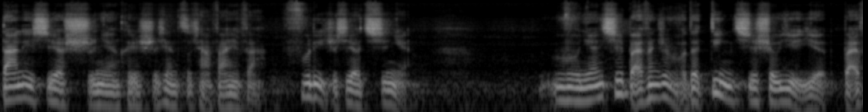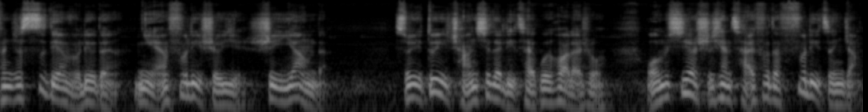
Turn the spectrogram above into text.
单利息要十年可以实现资产翻一番，复利只需要七年。五年期百分之五的定期收益与百分之四点五六的年复利收益是一样的，所以对于长期的理财规划来说，我们需要实现财富的复利增长，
